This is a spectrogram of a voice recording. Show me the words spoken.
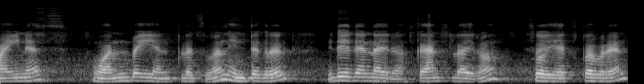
minus 1 by n plus 1 integral. இது இது என்ன ஆயிரும்? கேன்சல் ஆயிரும். ஸோ எக்ஸ் பவர் என்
